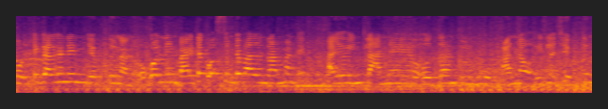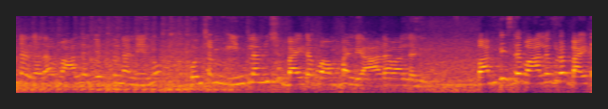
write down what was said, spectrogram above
పొలిటికల్గా నేను చెప్తున్నాను. ఒకవేళ నేను బయటకు వస్తుంటే వాళ్ళని రమ్మంటే అయ్యో ఇంట్లో అన్నే వద్దంటుండ్రు అన్న ఇట్లా చెప్తుంటారు కదా వాళ్ళకి చెప్తున్నారు ఇంట్లో నుంచి బయట పంపండి ఆడవాళ్ళని. పంపిస్తే వాళ్ళకు కూడా బయట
